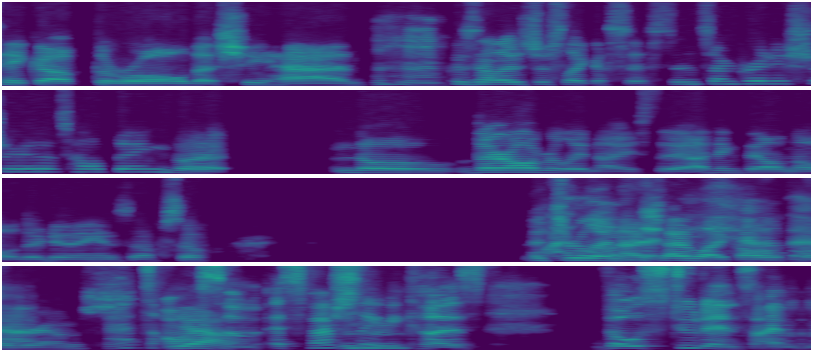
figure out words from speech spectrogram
take up the role that she had because mm-hmm. now there's just like assistants I'm pretty sure that's helping but no they're all really nice they, I think they all know what they're doing and stuff so well, it's really nice I like all the that. programs that's awesome yeah. especially mm-hmm. because those students i'm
